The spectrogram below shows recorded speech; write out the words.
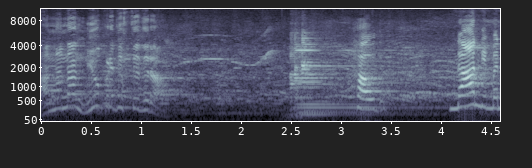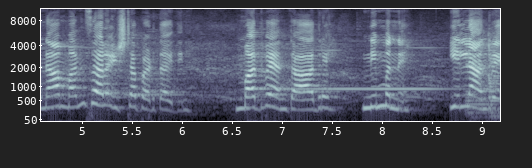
ನನ್ನನ್ನ ನೀವು ಪ್ರೀತಿಸ್ತಿದ್ದೀರಾ? ಹೌದು. ನಾನು ನಿಮ್ಮನ್ನ ಮನ್ಸಾರ ಇಷ್ಟಪಡ್ತಾ ಇದ್ದೀನಿ. ಮದುವೆ ಅಂತ ಆದರೆ ನಿಮ್ಮನ್ನೇ ಇಲ್ಲ ಅಂದ್ರೆ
